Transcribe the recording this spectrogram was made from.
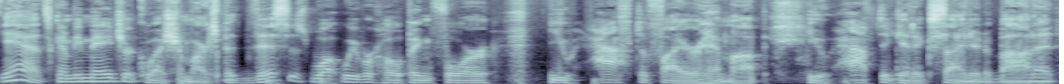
Yeah, it's going to be major question marks. But this is what we were hoping for. You have to fire him up. You have to get excited about it.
